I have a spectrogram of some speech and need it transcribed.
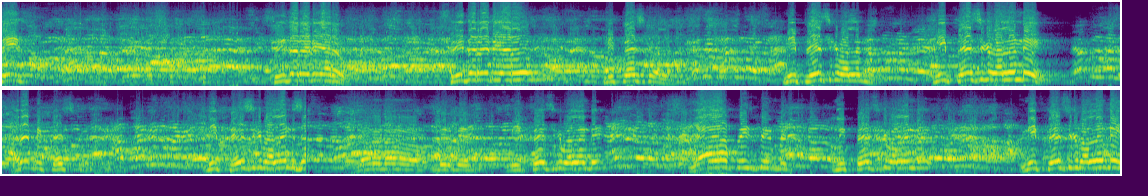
Please. Sridhar Reddy గారు. శ్రీధర్ రెడ్డి గారు మీ ప్లేస్కి వెళ్ళండి. మీ ప్లేస్కి వెళ్ళండి. మీ ప్లేస్కి వెళ్ళండి. అరే మీ ప్లేస్కి మీ ప్లేస్కి వెళ్ళండి సార్. మీరు మీరు మీ ప్లేస్కి వెళ్ళండి. యా ప్లీజ్ మీ ప్లేస్కి వెళ్ళండి. మీ ప్లేస్కి వెళ్ళండి.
